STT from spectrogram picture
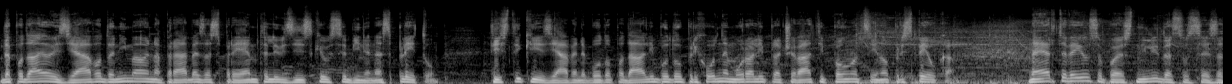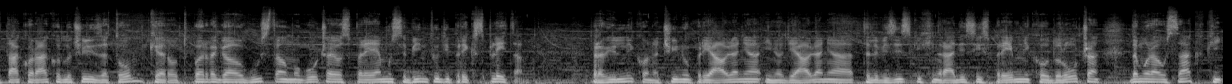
da podajo izjavo, da nimajo naprave za sprejem televizijske vsebine na spletu. Tisti, ki izjave ne bodo podali, bodo v prihodnje morali plačevati polno ceno prispevka. Na RTV-ju so pojasnili, da so se za ta korak odločili zato, ker od 1. avgusta omogočajo sprejem vsebin tudi prek spleta. Pravilnik o načinu prijavljanja in odjavljanja televizijskih in radijskih sprejemnikov določa, da mora vsak, ki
